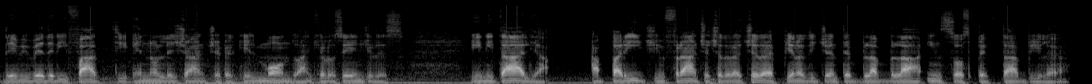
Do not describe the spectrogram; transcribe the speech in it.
Devi vedere i fatti e non le ciance, perché il mondo, anche Los Angeles, in Italia, a Parigi, in Francia, eccetera, eccetera, è pieno di gente bla bla, insospettabile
